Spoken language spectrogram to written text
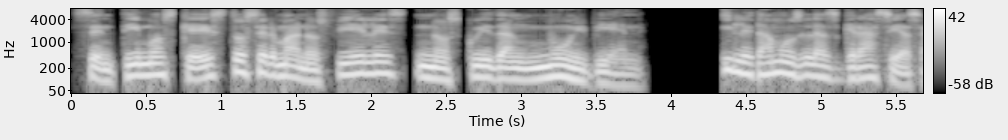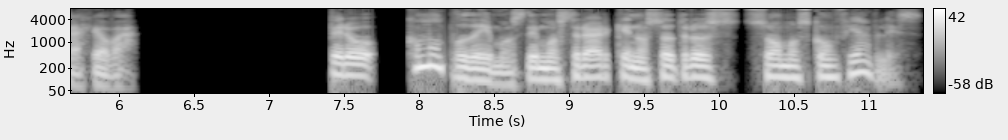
sentimos que estos hermanos fieles nos cuidan muy bien y le damos las gracias a Jehová. Pero, ¿cómo podemos demostrar que nosotros somos confiables?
